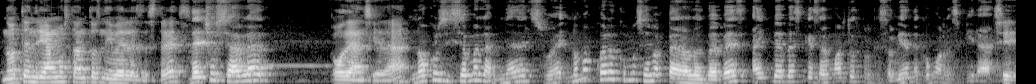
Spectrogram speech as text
no tendríamos tantos niveles de estrés De hecho, se habla o de ansiedad. No recuerdo si se llama la apnea del sueño. No me acuerdo cómo se llama, pero los bebés, hay bebés que están muertos porque se olvidan de cómo respirar. Sí,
